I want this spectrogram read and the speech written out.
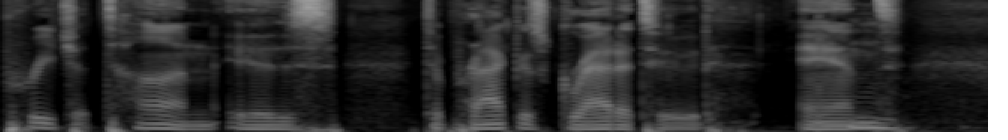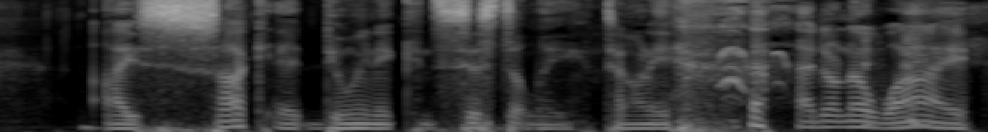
preach a ton is to practice gratitude and mm. I suck at doing it consistently, Tony. I don't know why.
